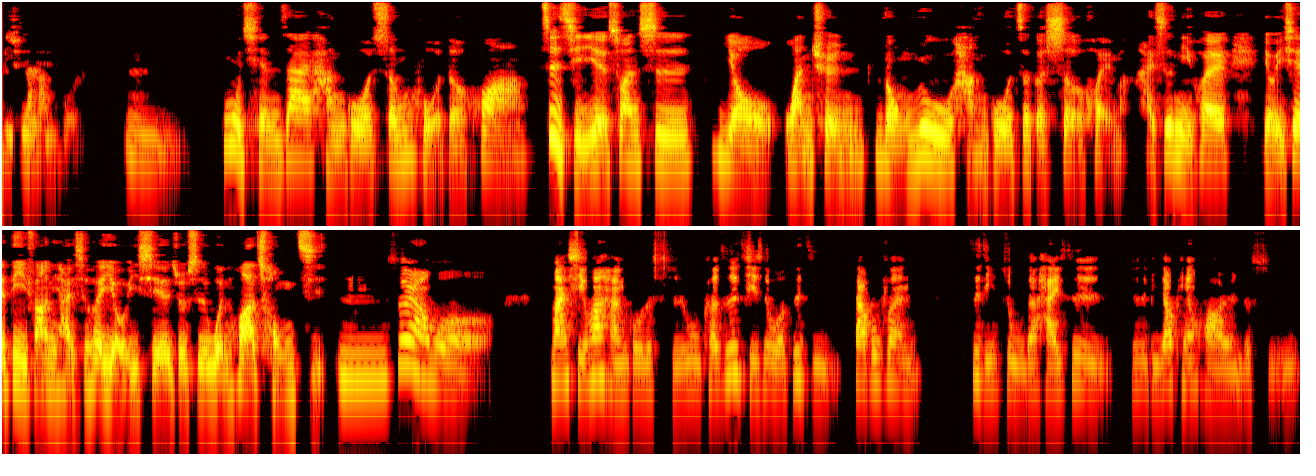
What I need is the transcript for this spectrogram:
自己是韩国人。嗯。目前在韩国生活的话，自己也算是有完全融入韩国这个社会嘛？还是你会有一些地方，你还是会有一些就是文化冲击？嗯，虽然我蛮喜欢韩国的食物，可是其实我自己大部分自己煮的还是就是比较偏华人的食物。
